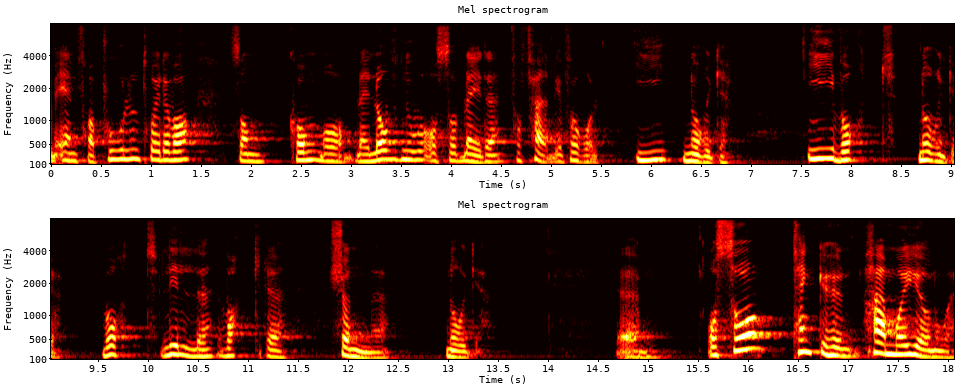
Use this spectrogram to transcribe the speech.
med en fra Polen, tror jeg det var, som kom og ble lovd noe, og så ble det forferdelige forhold i Norge. I vårt Norge. Vårt lille, vakre, skjønne Norge. Ehm, og så tenker hun her må jeg gjøre noe.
